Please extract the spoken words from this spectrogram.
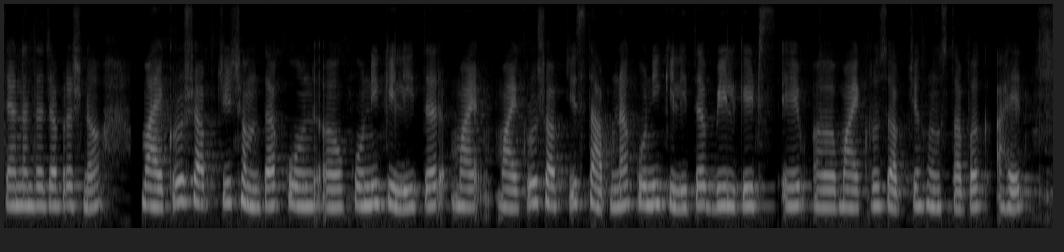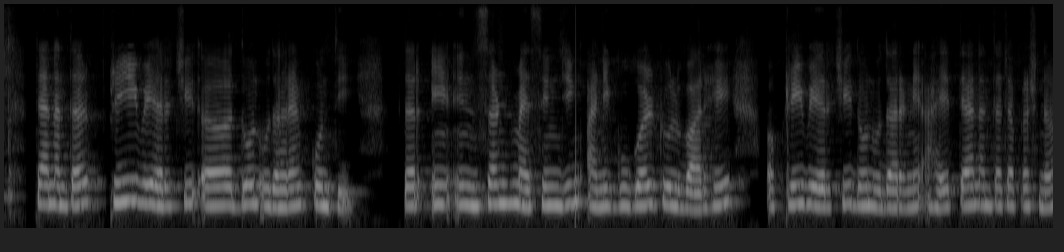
त्यानंतरचा प्रश्न मायक्रोसॉफ्टची क्षमता कोण कोणी केली तर माय मायक्रोसॉफ्टची स्थापना कोणी केली तर बिल गेट्स हे मायक्रोसॉफ्टचे संस्थापक आहेत. त्यानंतर फ्रीवेअरची दोन उदाहरण कोणती? तर इ इन्स्टंट मेसेंजिंग आणि गुगल टूलबार हे फ्रीवेअरची दोन उदाहरणे आहेत. त्यानंतरचा प्रश्न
